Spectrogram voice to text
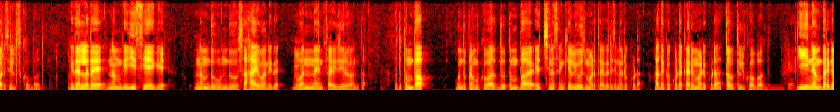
ಪರಿಶೀಲಿಸ್ಕೋಬೋದು. ಇದಲ್ಲದೆ ನಮಗೆ ಇ ಸಿ ಐಗೆ ನಮ್ಮದು ಒಂದು ಸಹಾಯವಾಣಿ ಇದೆ ಒನ್ ನೈನ್ ಫೈವ್ ಜೀರೋ ಅಂತ. ಅದು ತುಂಬ ಒಂದು ಪ್ರಮುಖವಾದ್ದು ತುಂಬ ಹೆಚ್ಚಿನ ಸಂಖ್ಯೆಯಲ್ಲಿ ಯೂಸ್ ಮಾಡ್ತಾ ಇದ್ದಾರೆ ಜನರು ಕೂಡ. ಅದಕ್ಕೂ ಕೂಡ ಕರೆ ಮಾಡಿ ಕೂಡ ತಾವು ತಿಳ್ಕೋಬಹುದು ಈ ನಂಬರ್ಗೆ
